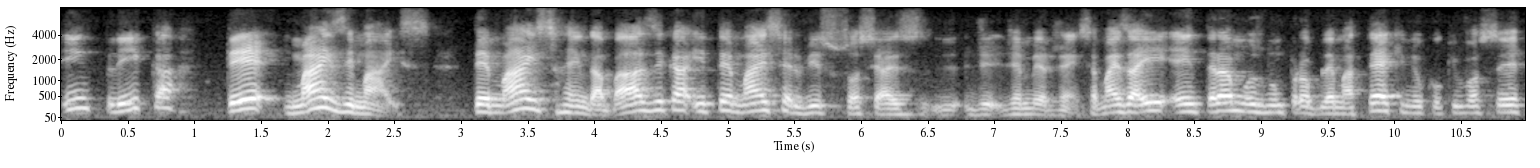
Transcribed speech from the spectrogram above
implica ter mais e mais. Ter mais renda básica e ter mais serviços sociais de, de emergência. Mas aí entramos num problema técnico que você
